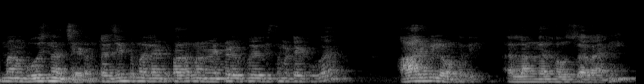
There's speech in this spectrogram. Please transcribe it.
మనం భోజనాలు చేయడం. ప్రజెంట్ మరి ఇలాంటి పదం మనం ఎక్కడ ఉపయోగిస్తామంటే ఎక్కువగా ఆర్మీలో ఉంటుంది. ఆ లంగర్ హౌస్ అలా అని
